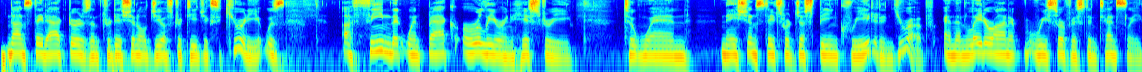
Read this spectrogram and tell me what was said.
non state actors and traditional geostrategic security. It was a theme that went back earlier in history to when nation states were just being created in Europe. And then later on, it resurfaced intensely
